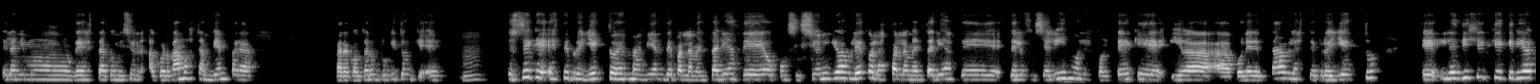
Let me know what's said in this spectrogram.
el ánimo de esta comisión. Acordamos también para, para contar un poquito en que mm. Yo sé que este proyecto es más bien de parlamentarias de oposición y yo hablé con las parlamentarias del oficialismo, les conté que iba a poner en tabla este proyecto eh, y les dije que quería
